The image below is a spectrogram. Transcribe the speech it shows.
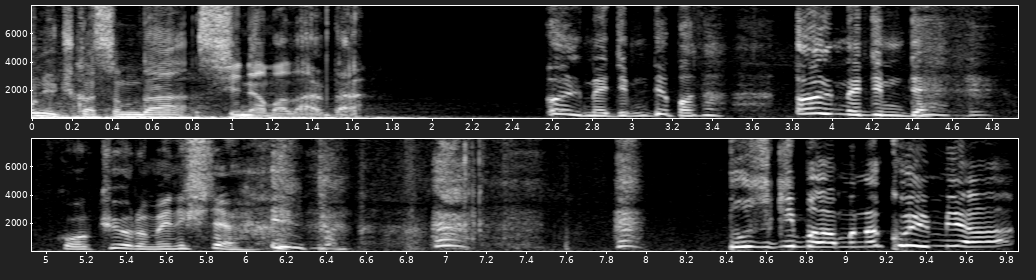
13 Kasım'da sinemalarda. Ölmedim de bana. Ölmedim de. Korkuyorum enişte. Buz gibi amına koyayım ya.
